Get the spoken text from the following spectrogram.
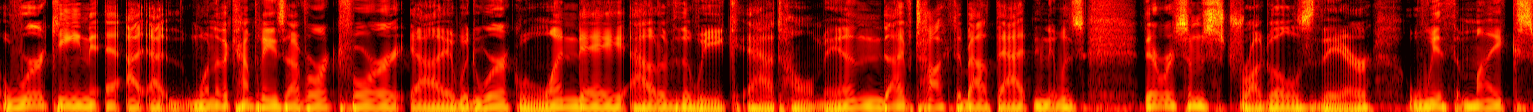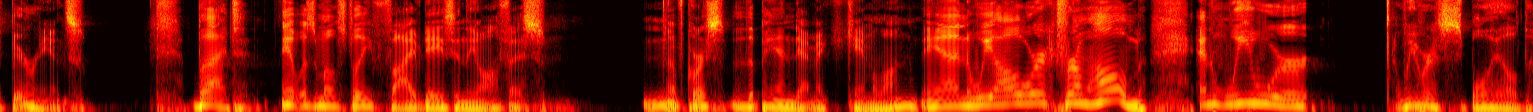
working at, one of the companies I've worked for. Uh, I would work one day out of the week at home, and I've talked about that. And it was there were some struggles there with my experience, but it was mostly five days in the office. Of course, the pandemic came along, and we all worked from home, and we were we were spoiled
